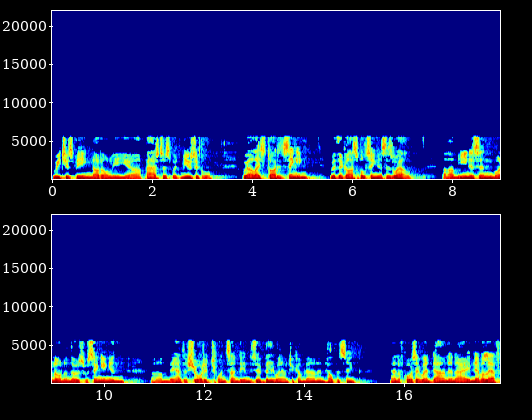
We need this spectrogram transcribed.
Weeches being not only uh, pastors but musical, well, I started singing with the gospel singers as well. Um, Enos and Winona and those were singing, and um, they had a shortage one Sunday, and they said, "Billy, why don't you come down and help us sing?" And of course, I went down, and I never left.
